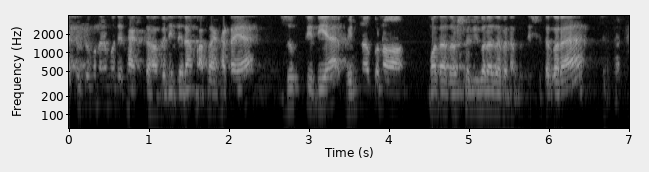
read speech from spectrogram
এতটুকুনের মধ্যে থাকতে হবে। নিজেরা মাথা খাটাইয়া, যুক্তি দিয়া, ভিন্ন কোনো মতাদর্শ কি করা যাবে না, প্রতিষ্ঠিত করা যাবে না।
